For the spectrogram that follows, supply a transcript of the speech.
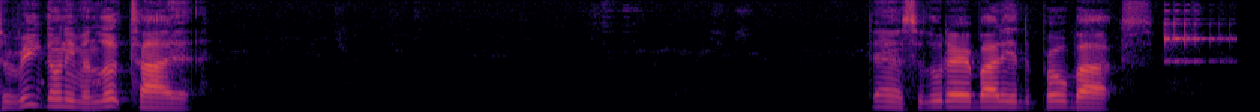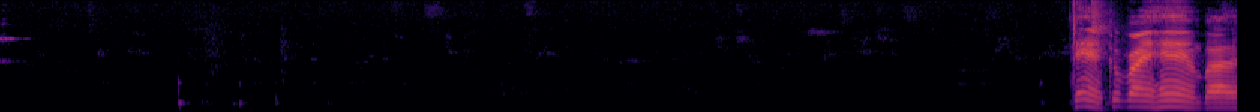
Tariq don't even look tired. Damn, salute everybody at the Pro Box. Damn, good right hand by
